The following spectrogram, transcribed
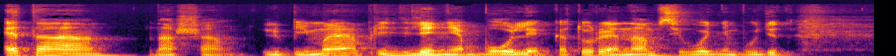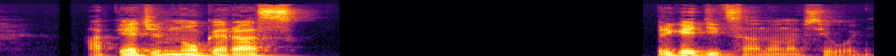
Это наше любимое определение боли, которое нам сегодня будет, опять же, много раз пригодится оно нам сегодня.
